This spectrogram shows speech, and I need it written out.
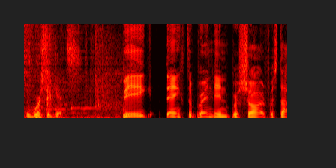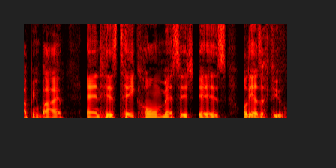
the worse it gets. Big thanks to Brendon Burchard for stopping by. And his take home message is well, he has a few.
